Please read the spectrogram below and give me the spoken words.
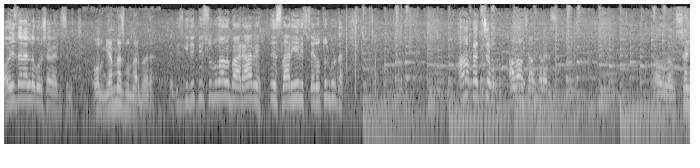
O yüzden 50 kuruşa verdi simitçi. Oğlum yenmez bunlar böyle. E biz gidip bir su bulalım bari abi. Islar yeriz sen otur burada. Aha petçe buldum. Al al çalkalarız. Allah'ım sen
